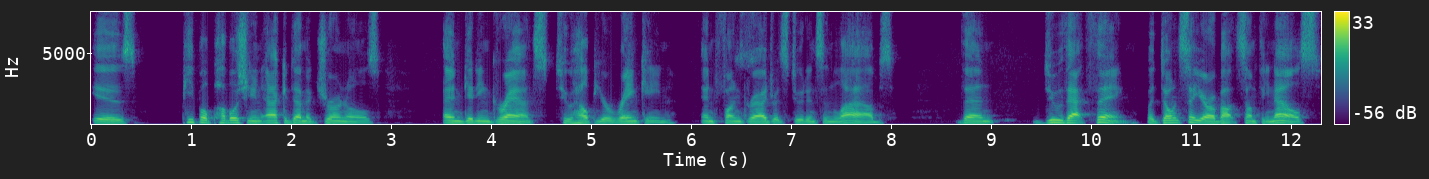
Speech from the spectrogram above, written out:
is people publishing in academic journals and getting grants to help your ranking and fund graduate students in labs, then do that thing. But don't say you're about something else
